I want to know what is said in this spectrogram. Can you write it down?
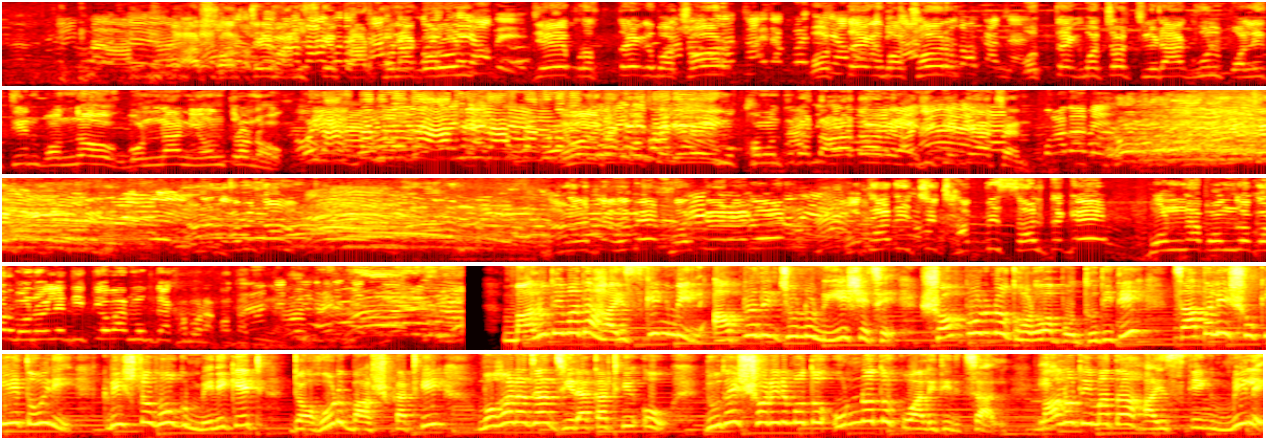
আর সবচেয়ে মানুষকে প্রার্থনা করুন যে প্রত্যেক বছর প্রত্যেক বছর প্রত্যেক বছর চিড়াগুল পলিথিন বন্ধ হোক বন্যা নিয়ন্ত্রণ হোক। এবং এটা করতে গেলে এই মুখ্যমন্ত্রীকে তাড়াতে হবে। রাজি কে কে আছেন? ছাব্বিশ সাল থেকে বন্যা বন্ধ করব, নইলে দ্বিতীয়বার মুখ দেখাবো না কথা হাইস্কিং মিল আপনাদের জন্য নিয়ে এসেছে সম্পূর্ণ ঘরোয়া পদ্ধতিতে চাতালে শুকিয়ে তৈরি কৃষ্ণভোগ মিনিকেট, ডহর, বাঁশকাঠি, মহারাজা জিরাকাঠি ও দুধেশ্বরীর মতো উন্নত কোয়ালিটির চাল। মালতীমাতা হাইস্কিং মিলে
